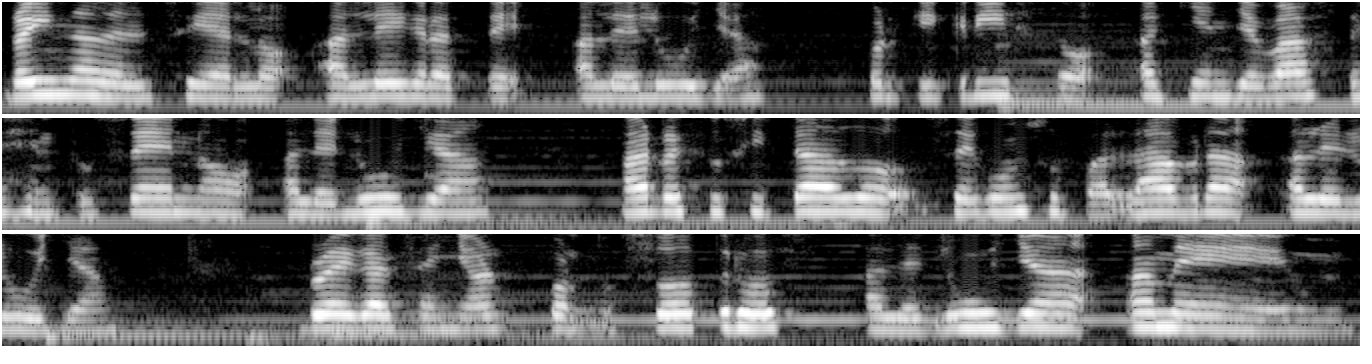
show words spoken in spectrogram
Reina del cielo, alégrate, aleluya, porque Cristo, a quien llevaste en tu seno, aleluya, ha resucitado según su palabra, aleluya. Ruega al Señor por nosotros, aleluya, amén.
